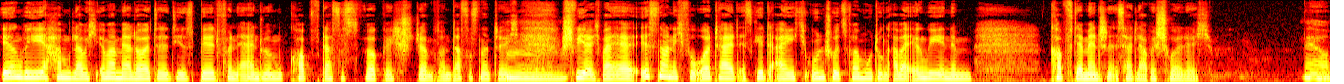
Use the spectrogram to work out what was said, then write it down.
irgendwie haben, glaube ich, immer mehr Leute dieses Bild von Andrew im Kopf, dass es wirklich stimmt. Und das ist natürlich mhm. schwierig, weil er ist noch nicht verurteilt. Es geht eigentlich die Unschuldsvermutung, aber irgendwie in dem Kopf der Menschen ist er, glaube ich, schuldig. Ja,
